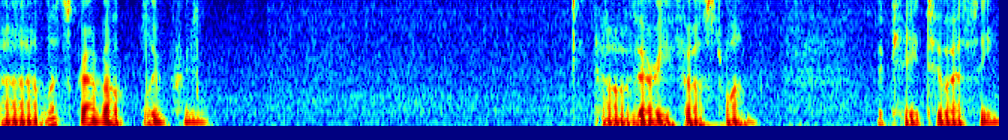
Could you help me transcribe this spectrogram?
Uh, let's grab our blueprint. Our very first one for K2SE.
